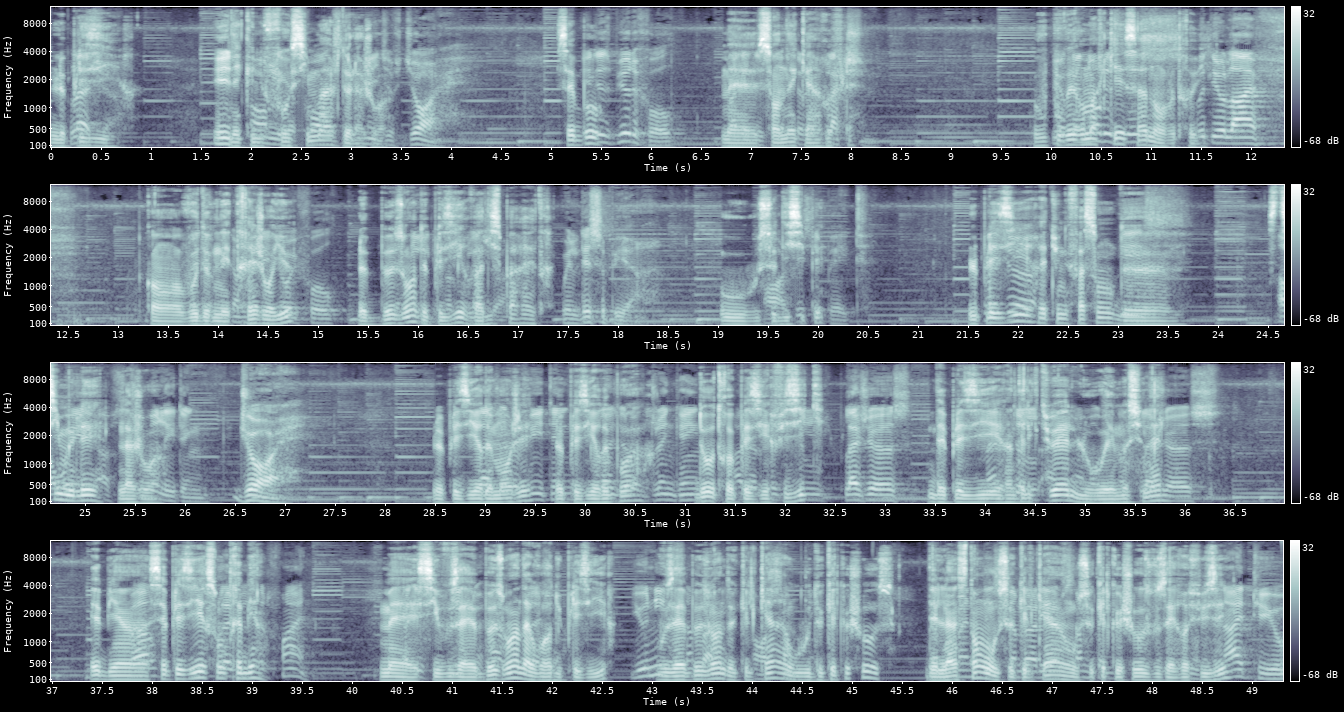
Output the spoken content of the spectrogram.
Le plaisir n'est qu'une fausse image de la joie. C'est beau, mais c'en n'est qu'un reflet. Vous pouvez remarquer ça dans votre vie. Quand vous devenez très joyeux, le besoin de plaisir va disparaître ou se dissiper. Le plaisir est une façon de stimuler la joie. Le plaisir de manger, le plaisir de boire, d'autres plaisirs physiques, des plaisirs intellectuels ou émotionnels. Eh bien, ces plaisirs sont très bien. Mais si vous avez besoin d'avoir du plaisir, vous avez besoin de quelqu'un ou de quelque chose. Dès l'instant où ce quelqu'un ou ce quelque chose vous est refusé,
